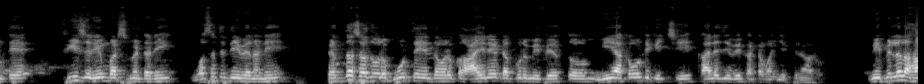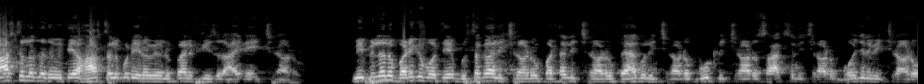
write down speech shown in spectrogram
ఉంటే ఫీజు రీంబర్స్మెంట్ అని వసతి దీవెనని పెద్ద చదువులు పూర్తయ్యేంత వరకు ఆయనే డబ్బులు మీ పేరుతో మీ అకౌంట్కి ఇచ్చి కాలేజీ కట్టమని చెప్పినాడు. మీ పిల్లలు హాస్టల్లో చదివితే హాస్టల్ కూడా ఇరవై రూపాయల ఫీజులు ఆయనే ఇచ్చినాడు. మీ పిల్లలు బడికి పోతే పుస్తకాలు ఇచ్చినాడు బట్టలు ఇచ్చినాడు బ్యాగులు ఇచ్చినాడు బూట్లు ఇచ్చినాడు సాక్సులు ఇచ్చినాడు భోజనం ఇచ్చినాడు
